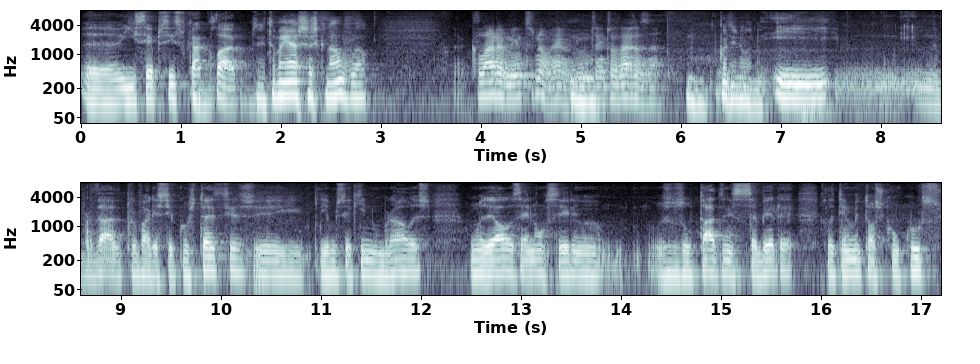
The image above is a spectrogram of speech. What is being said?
Uh, e isso é preciso ficar claro. E também achas que não, Joel? Claramente não é, não tem toda a razão. Continua. E, e, na verdade, por várias circunstâncias, e podíamos aqui enumerá-las, uma delas é não serem os resultados, em se saber relativamente aos concursos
